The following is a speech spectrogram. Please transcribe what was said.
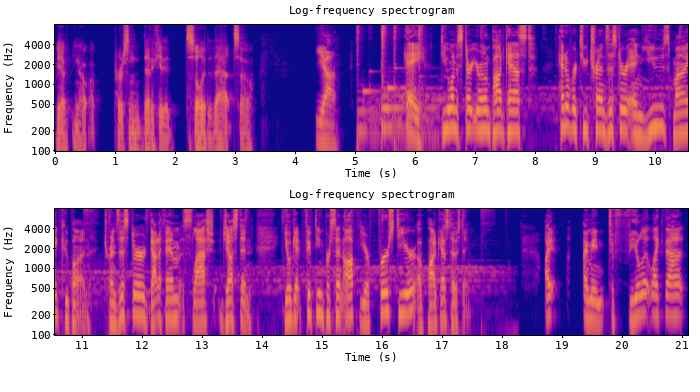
we have, you know, a person dedicated solely to that. So yeah. Hey, do you want to start your own podcast? Head over to Transistor and use my coupon, transistor.fm slash Justin. You'll get 15% off your first year of podcast hosting. I I mean, to feel it like that,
